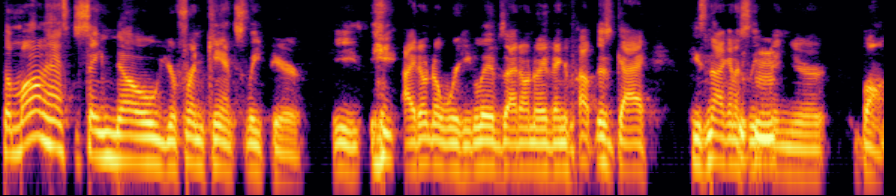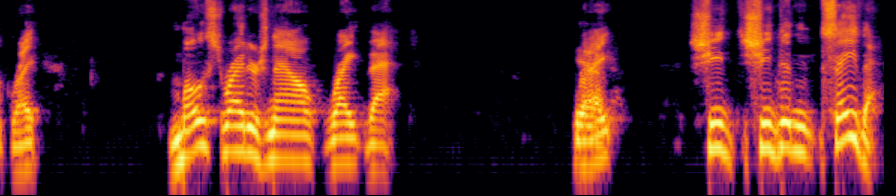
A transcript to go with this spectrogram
the mom has to say, "No, your friend can't sleep here. He, he I don't know where he lives. I don't know anything about this guy. He's not going to sleep Mhm. in your bunk, right?" Most writers now write that, Yeah. right? She she didn't say that.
